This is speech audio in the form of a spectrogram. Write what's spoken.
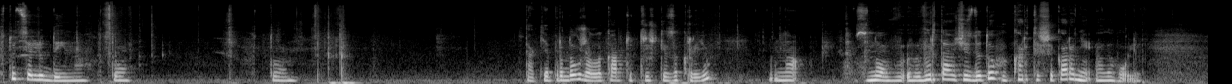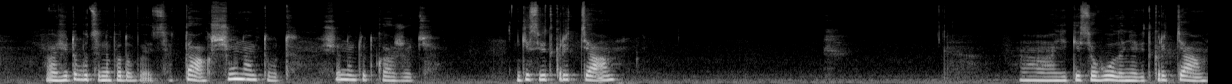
хто ця людина? Хто? Хто? Так, я продовжила карту трішки закрию. Вона знову, вертаючись до того, карти шикарні, але голі. Ютубу це не подобається. Так, що нам тут? Що нам тут кажуть? Якісь відкриття. Якесь оголення, відкриття.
